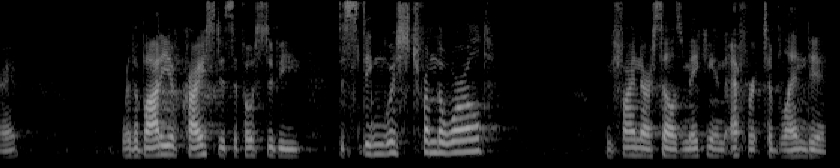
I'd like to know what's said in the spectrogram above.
right? Where the body of Christ is supposed to be distinguished from the world, we find ourselves making an effort to blend in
